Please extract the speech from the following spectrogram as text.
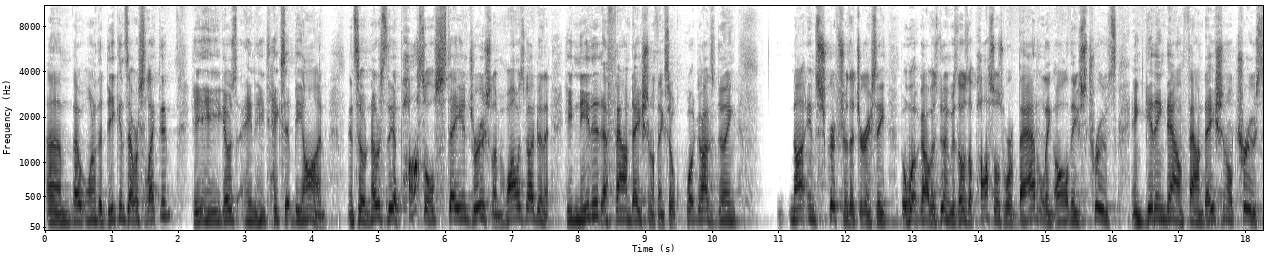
um, uh, one of the deacons that were selected, he, he goes and he takes it beyond. And so notice the apostles stay in Jerusalem. Why was God doing that? He needed a foundational thing. So what God's doing doing, not in scripture that you're going to see, but what God was doing was those apostles were battling all these truths and getting down foundational truths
